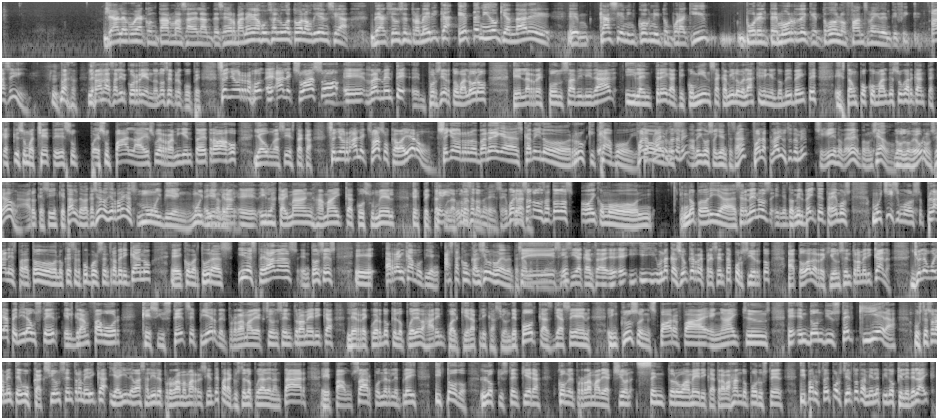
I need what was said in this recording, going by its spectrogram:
Ya le voy a contar más adelante, señor Vanegas. Un saludo a toda la audiencia de Acción Centroamérica. He tenido que andar eh, eh, casi en incógnito por aquí por el temor de que todos los fans me identifiquen. Ah, sí. Bueno, le van a salir corriendo, no se preocupe. Señor eh, Alex Suazo, eh, realmente, eh, por cierto, valoro la responsabilidad y la entrega que comienza Camilo Velázquez en el 2020. Está un poco mal de su garganta, acá es que su machete, es su, es su pala, es su herramienta de trabajo y aún así está acá. Señor Alex Suazo, caballero. Señor Vanegas, Camilo, Rookie Cowboy. ¿Fue a la playa usted también? Amigos oyentes, ¿ah? ¿Fue a la playa usted también? Sí, no me ve, bronceado. Lo, lo veo bronceado. Claro que sí. ¿Qué tal? ¿De vacaciones, señor Vanegas? Muy bien muy bien. Gran, eh, Islas Caimán, Jamaica, Cozumel, espectacular. usted se lo merece. Bueno, saludos a todos. Hoy, como no podría ser menos. En el 2020 traemos muchísimos planes para todo lo que es el fútbol centroamericano, eh, coberturas inesperadas. Entonces, eh, arrancamos bien. Hasta con canción nueva empezamos. Sí, sí, sí, a cantar. y, una canción que representa, por cierto, a toda la región centroamericana. Yo le voy a pedir a usted el gran favor que si usted se pierde el programa de Acción Centroamérica, le recuerdo que lo puede bajar en cualquier aplicación de podcast, ya sea en incluso en Spotify, en iTunes, en en donde usted quiera, usted solamente busca Acción Centroamérica y ahí le va a salir el programa más reciente para que usted lo pueda adelantar, eh, pausar, ponerle play y todo lo que usted quiera con el programa de Acción Centroamérica, trabajando por usted. Y para usted, por cierto, también le pido que le dé like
